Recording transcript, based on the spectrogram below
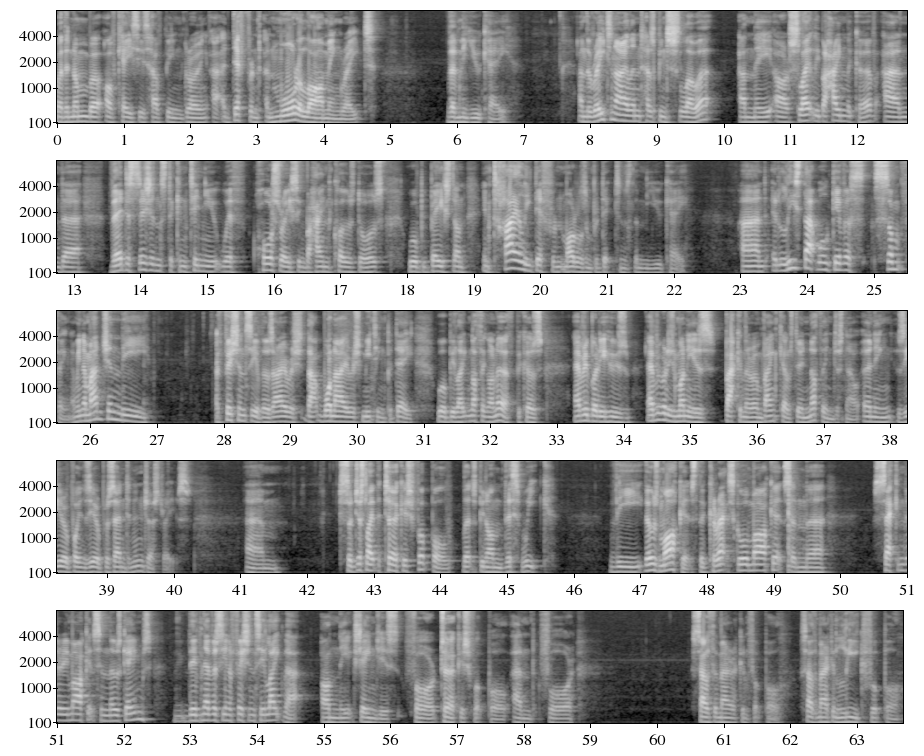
where the number of cases have been growing at a different and more alarming rate than the UK. And the rate in Ireland has been slower, and they are slightly behind the curve. And uh, their decisions to continue with horse racing behind closed doors will be based on entirely different models and predictions than the UK. And at least that will give us something. I mean, imagine the efficiency of those Irish that one Irish meeting per day will be like nothing on earth because everybody who's everybody's money is back in their own bank accounts doing nothing just now, earning zero point zero percent in interest rates. Um, so just like the Turkish football that's been on this week, the those markets, the correct score markets and the secondary markets in those games, they've never seen efficiency like that on the exchanges for Turkish football and for South American football, South American League football.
